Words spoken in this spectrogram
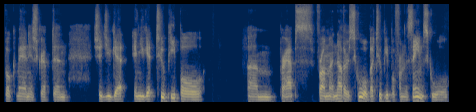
book manuscript and should you get and you get two people um, perhaps from another school but two people from the same school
